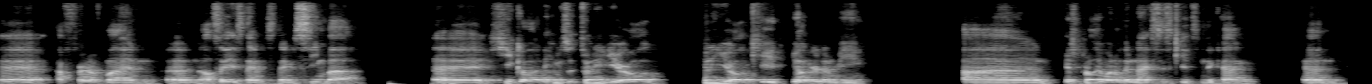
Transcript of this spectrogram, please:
uh, a friend of mine, and I'll say his name. His name is Simba. Uh, he got. He was a 20 year old, 20 year old kid, younger than me, and he was probably one of the nicest kids in the gang. And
